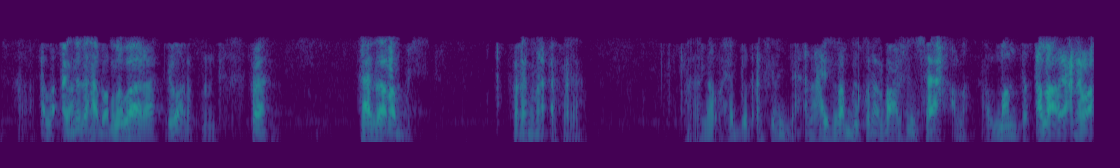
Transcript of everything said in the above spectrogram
الله أين ذهب الرب؟ يوارى. يوارى. فهذا ربي. فلما افل قال لا أحب الافلين أنا عايز ربي يكون 24 ساعة. الله. المنطق. الله يعني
